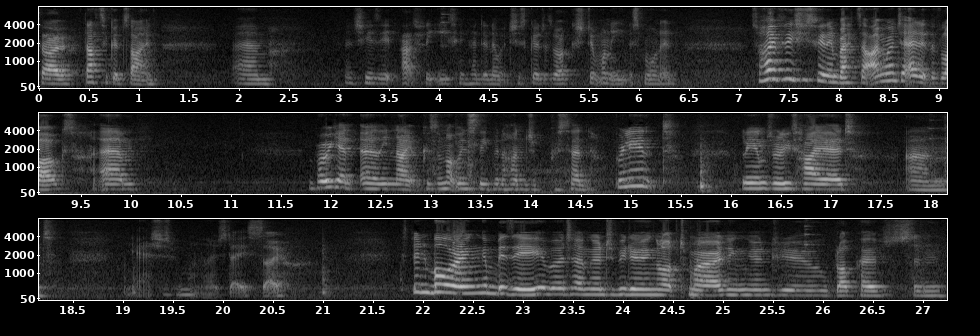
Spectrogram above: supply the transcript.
so that's a good sign. Um, and she's actually eating her dinner which is good as well because she didn't want to eat this morning. So hopefully she's feeling better. I'm going to edit the vlogs. Um, I'm probably getting early night because I've not been sleeping 100% brilliant. Liam's really tired and yeah, it's just been one of those days. So it's been boring and busy, but I'm going to be doing a lot tomorrow. I think I'm going to do blog posts and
